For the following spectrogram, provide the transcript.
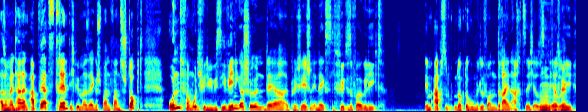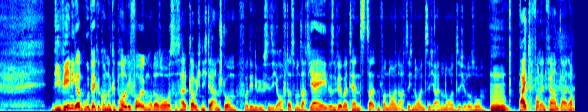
Also momentan ein Abwärtstrend. Ich bin mal sehr gespannt, wann es stoppt. Und vermutlich für die BBC weniger schön. Der Appreciation Index für diese Folge liegt im absoluten Doctor Who-Mittel von 83. Also es sind Mhm, eher so okay. die, die weniger gut weggekommenen Capaldi-Folgen oder so. Es ist halt, glaube ich, nicht der Ansturm, von dem die BBC sich oft, dass man sagt, yay, wir sind wieder bei Tens-Zeiten von 89, 90, 91 oder so. Mhm. Weit von entfernt, leider.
